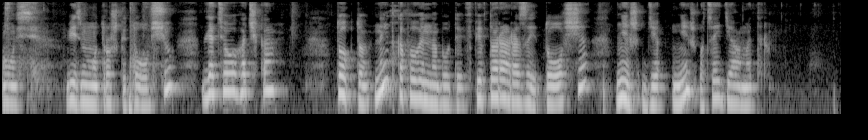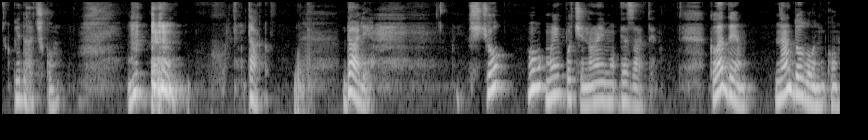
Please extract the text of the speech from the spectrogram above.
Ось, візьмемо трошки товщу для цього гачка. Тобто нитка повинна бути в півтора рази товща, ніж ніж оцей діаметр під гачком. Так, далі, що ми починаємо в'язати? Кладемо на долоньку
